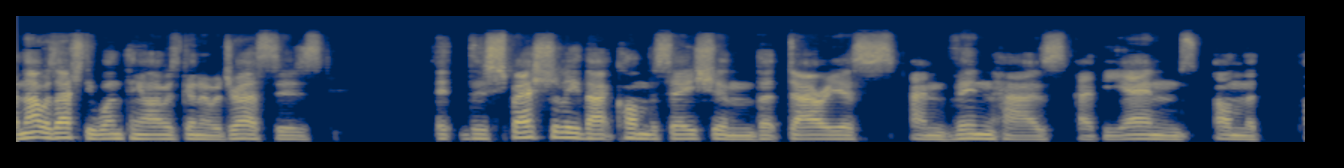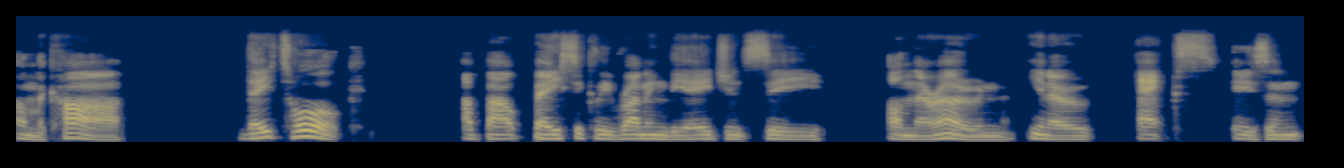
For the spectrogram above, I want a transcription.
and that was actually one thing I was going to address is it, especially that conversation that Darius and Vin has at the end on the on the car. They talk about basically running the agency on their own. You know, X isn't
